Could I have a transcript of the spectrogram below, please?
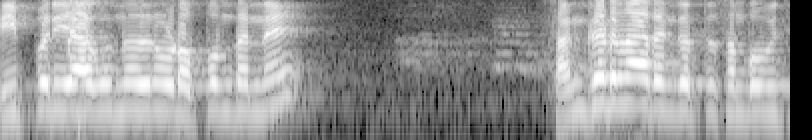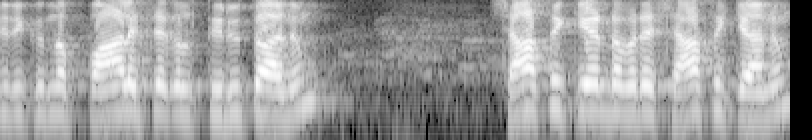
തീപ്പരിയാകുന്നതിനോടൊപ്പം തന്നെ സംഘടനാ രംഗത്ത് സംഭവിച്ചിരിക്കുന്ന പാളിച്ചകൾ തിരുത്താനും ശാസിക്കേണ്ടവരെ ശാസിക്കാനും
